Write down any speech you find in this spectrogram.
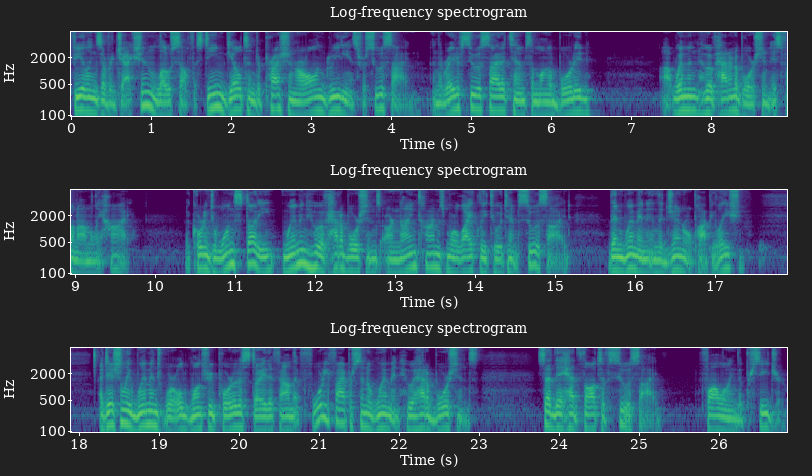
Feelings of rejection, low self esteem, guilt, and depression are all ingredients for suicide, and the rate of suicide attempts among aborted uh, women who have had an abortion is phenomenally high. According to one study, women who have had abortions are nine times more likely to attempt suicide than women in the general population. Additionally, Women's World once reported a study that found that 45% of women who had abortions said they had thoughts of suicide following the procedure.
